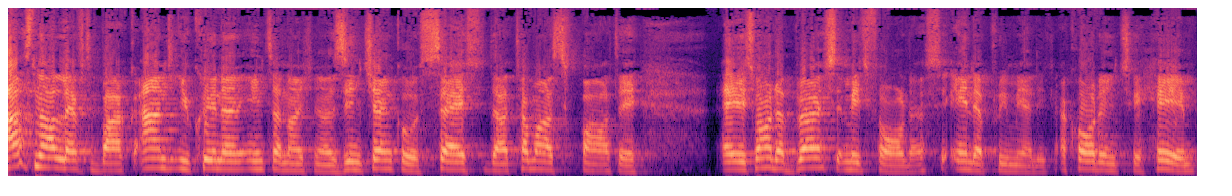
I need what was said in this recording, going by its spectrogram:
Arsenal left back and Ukrainian international Zinchenko says that Thomas Partey is one of the best midfielders in the Premier League. According to him,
